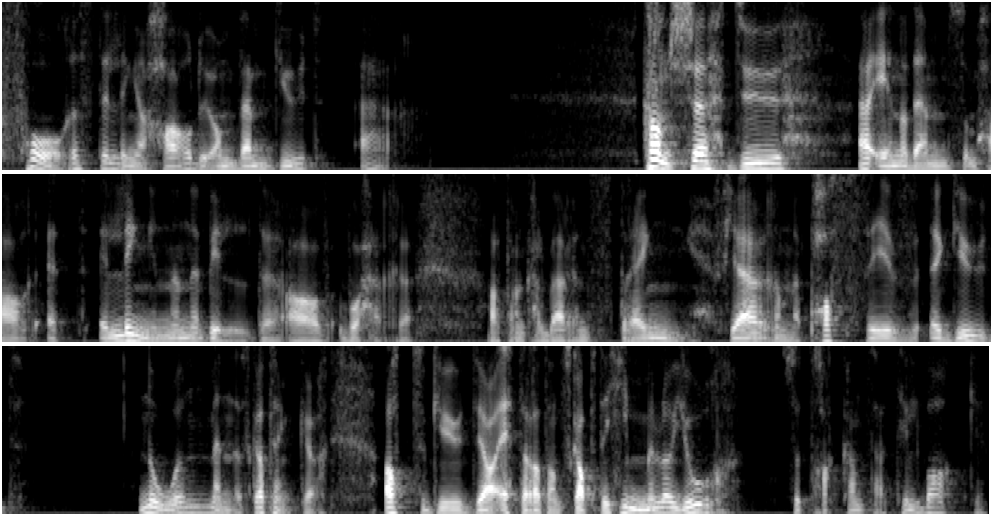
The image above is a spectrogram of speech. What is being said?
forestillinger har du om hvem Gud er? Kanskje du er en av dem som har et lignende bilde av Vår Herre at han kan være en streng, fjern, passiv Gud. Noen mennesker tenker at Gud, ja, etter at han skapte himmel og jord, så trakk han seg tilbake.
